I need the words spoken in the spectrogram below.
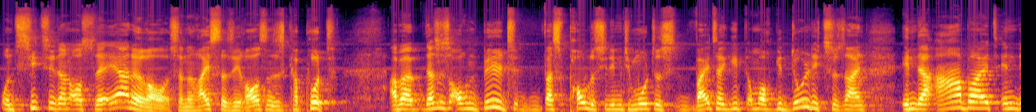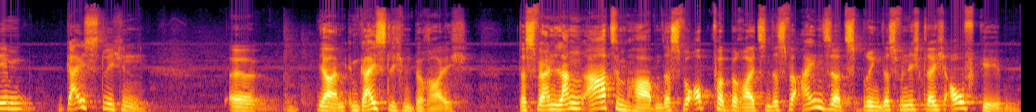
und zieht sie dann aus der Erde raus. Und dann reißt er sie raus und es ist kaputt. Aber das ist auch ein Bild, was Paulus hier dem Timotheus weitergibt, um auch geduldig zu sein in der Arbeit, in dem geistlichen, äh, ja, im geistlichen Bereich. Dass wir einen langen Atem haben, dass wir opferbereit sind, dass wir Einsatz bringen, dass wir nicht gleich aufgeben.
